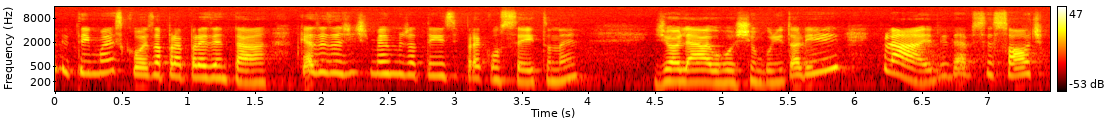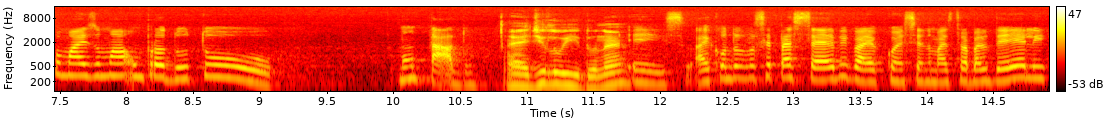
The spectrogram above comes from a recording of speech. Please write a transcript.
Ele tem mais coisa pra apresentar. Porque às vezes a gente mesmo já tem esse preconceito, né? De olhar o rostinho bonito ali e falar, ah, ele deve ser só, tipo, mais uma, um produto montado. É, diluído, né? É isso. Aí quando você percebe, vai conhecendo mais o trabalho dele,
